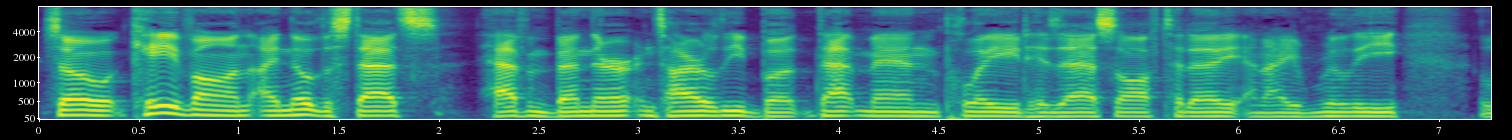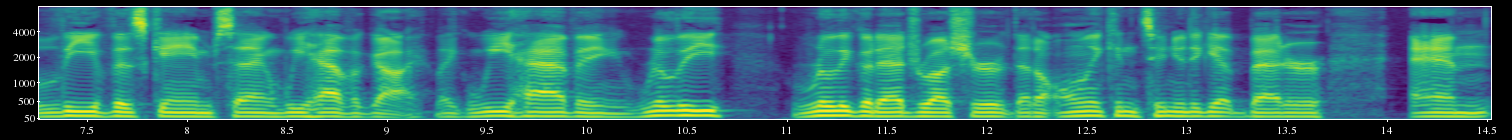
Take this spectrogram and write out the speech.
So Kayvon, I know the stats haven't been there entirely, but that man played his ass off today, and I really leave this game saying we have a guy. Like we have a really, really good edge rusher that'll only continue to get better. And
